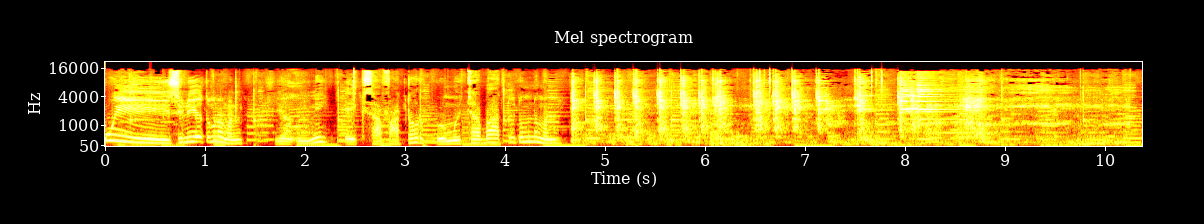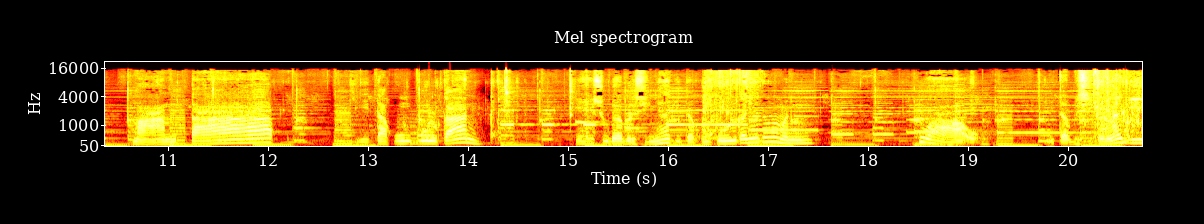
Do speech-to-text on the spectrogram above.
Wih lihat teman-teman. Yang ini eksavator pemecah batu teman-teman Mantap. Kita kumpulkan. Yang sudah bersihnya kita kumpulkan ya teman-teman. Wow. Kita bersihkan lagi.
